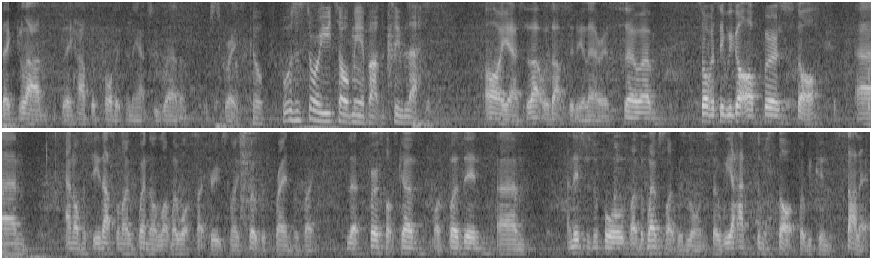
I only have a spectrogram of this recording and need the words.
they're glad they have the product and they actually wear them, which is great. Cool. What was the story you told me about the two lefts? Oh yeah, so that was absolutely hilarious. So um, so obviously we got our first stock, um, and obviously that's when I went on like my WhatsApp groups and I spoke with friends. I was like, look, first stock's come, like buzz in. Um, and this was before like the website was launched, so we had some stock but we couldn't sell it.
